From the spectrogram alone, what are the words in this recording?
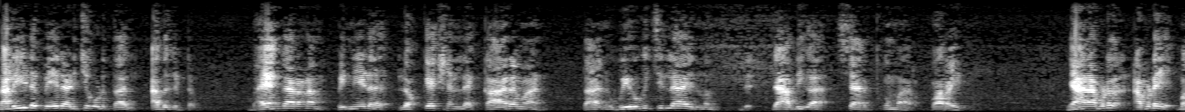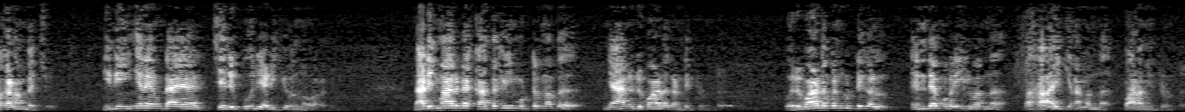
നടിയുടെ പേര് അടിച്ചു കൊടുത്താൽ അത് കിട്ടും. ഭയം കാരണം പിന്നീട് ലൊക്കേഷനിലെ കാരവാൻ താൻ ഉപയോഗിച്ചില്ല എന്നും രാധിക ശരത് കുമാർ പറയുന്നു. ഞാൻ അവിടെ അവിടെ ബഹളം വെച്ചു. ഇനി ഇങ്ങനെ ഉണ്ടായാൽ ചെരുപ്പൂരി അടിക്കുമെന്ന് പറഞ്ഞു. നടിമാരുടെ കഥകിൽ മുട്ടുന്നത് ഞാൻ ഒരുപാട് കണ്ടിട്ടുണ്ട്. ഒരുപാട് പെൺകുട്ടികൾ എന്റെ മുറിയിൽ വന്ന് സഹായിക്കണമെന്ന് പറഞ്ഞിട്ടുണ്ട്.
